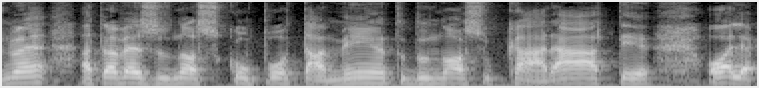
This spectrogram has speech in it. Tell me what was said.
não é? Através do nosso comportamento, do nosso caráter. Olha,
